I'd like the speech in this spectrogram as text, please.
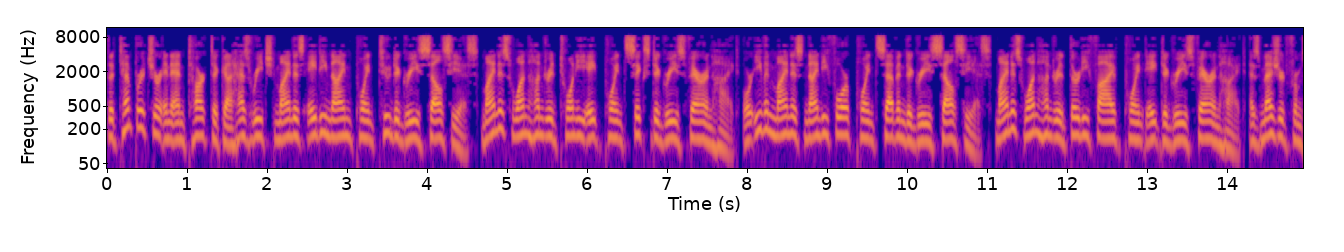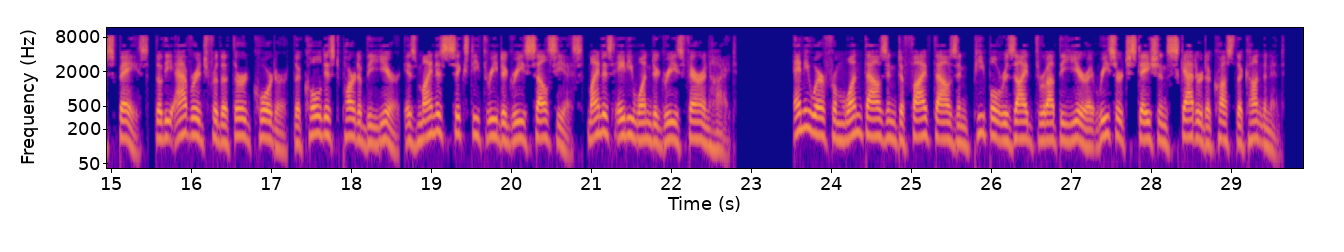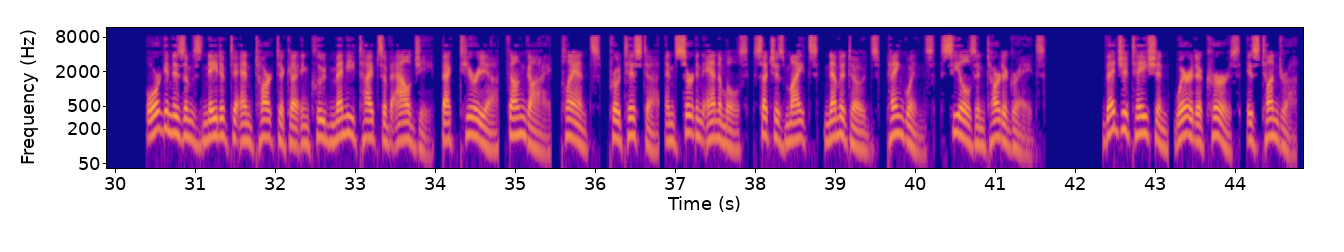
The temperature in Antarctica has reached minus 89.2 degrees Celsius minus 128.6 degrees Fahrenheit or even minus 94.7 degrees Celsius minus 135.8 degrees Fahrenheit as measured from space, though the average for the third quarter the coldest part of the year is minus 63 degrees Celsius minus 81 degrees Fahrenheit. Anywhere from 1,000 to 5,000 people reside throughout the year at research stations scattered across the continent. Organisms native to Antarctica include many types of algae, bacteria, fungi, plants, protista, and certain animals, such as mites, nematodes, penguins, seals and tardigrades. Vegetation, where it occurs, is tundra.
